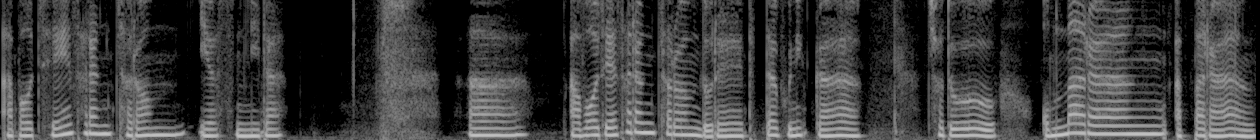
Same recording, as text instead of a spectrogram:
아버지의 사랑처럼이었습니다. 아, 아버지의 사랑처럼 노래 듣다 보니까 저도 엄마랑 아빠랑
